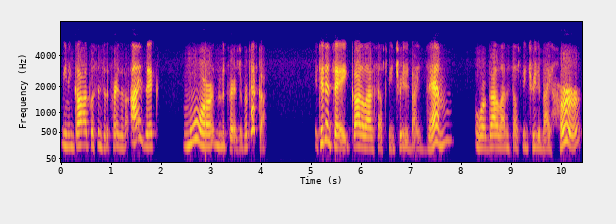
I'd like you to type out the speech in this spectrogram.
meaning God listened to the prayers of Isaac more than the prayers of Rebecca. It didn't say God allowed himself to be entreated by them, or God allowed himself to be entreated by her,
